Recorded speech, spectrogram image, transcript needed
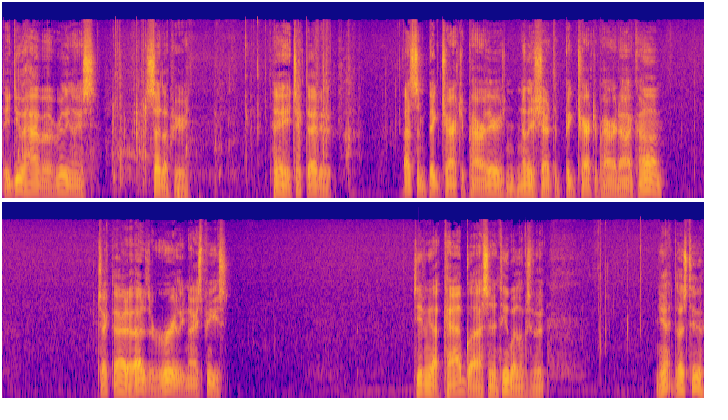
they do have a really nice setup here. Hey, check that out. That's some big tractor power there. Another shout out to bigtractorpower.com. Check that out. That is a really nice piece. It's even got cab glass in it too by the looks of it. Yeah, it does too.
